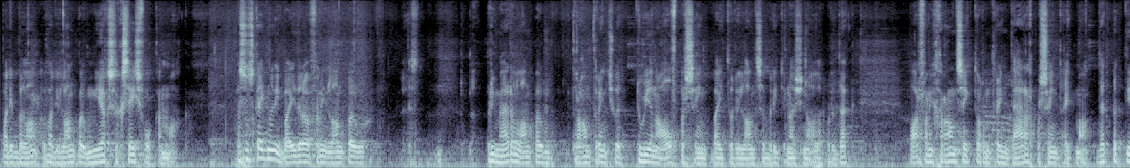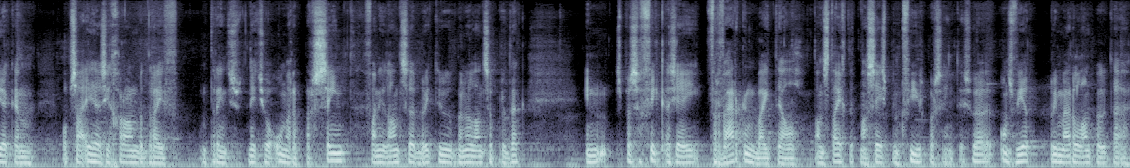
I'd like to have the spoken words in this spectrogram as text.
wat die belang, wat die landbou meer suksesvol kan maak. As ons kyk na die bydrae van die landbou is primêre landbou dra omtrent so 2.5% by tot die land se bruto nasionale produk waarvan die graansektor omtrent 30% uitmaak. Dit beteken op sy eie is die graanbedryf omtrent net so onder 'n persent van die land se bruto binnelandse produk en spesifiek as jy verwerking bytel, dan styg dit na 6.4%. So ons weet primêre landbou het 'n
